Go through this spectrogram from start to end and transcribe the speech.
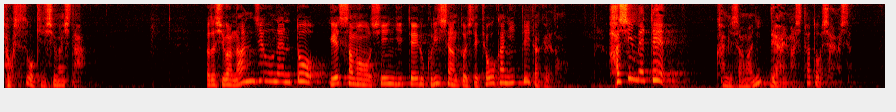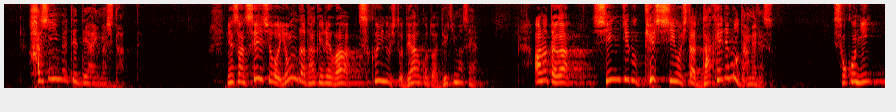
直接お聞きしました。私は何十年とイエス様を信じているクリスチャンとして教会に行っていたけれども初めて神様に出会いましたとおっしゃいました。初めて出会いましたって。皆さん聖書を読んだだけでは救い主と出会うことはできません。あなたが信じる決心をしただけでもダメです。そこに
